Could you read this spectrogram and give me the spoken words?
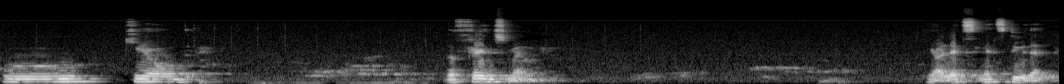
who killed the Frenchman. Yeah, let's let's do that.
